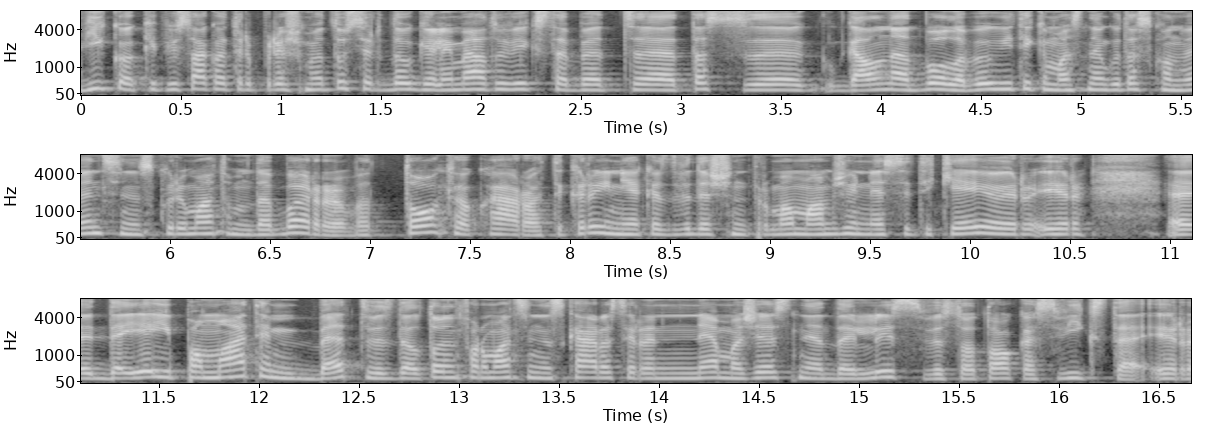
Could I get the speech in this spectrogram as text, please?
vyko, kaip jūs sakote, ir prieš metus, ir daugelį metų vyksta, bet e, tas e, gal net buvo labiau įtikimas negu tas konvencinis, kurį matom dabar. Va tokio karo tikrai niekas 21 amžiuje nesitikėjo ir, ir e, dėja jį pamatėm, bet vis dėlto informacinis karas yra ne mažesnė dalis viso to, kas vyksta ir,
